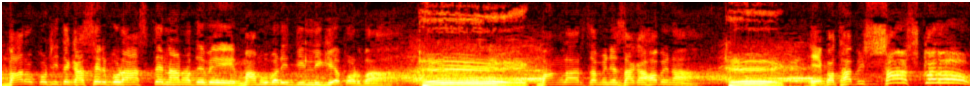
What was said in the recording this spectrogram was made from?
বারো কোটিতে গাছের গোড়া আসতে নানা দেবে। মামু বাড়ি দিল্লি গিয়া পড়বা। ঠিক। বাংলার জমিনে জায়গা হবে না। ঠিক। এ কথা বিশ্বাস করো।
